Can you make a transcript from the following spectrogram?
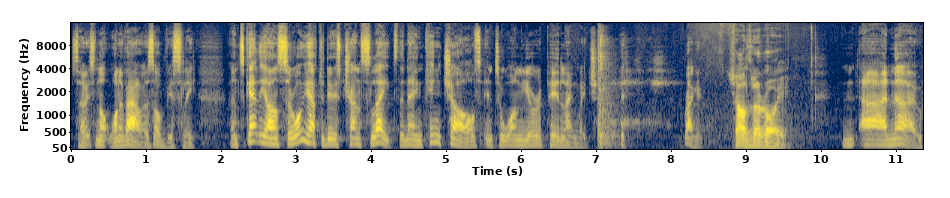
so it's not one of ours, obviously. And to get the answer, all you have to do is translate the name King Charles into one European language. Raghu. Charles Leroy. Uh, no.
